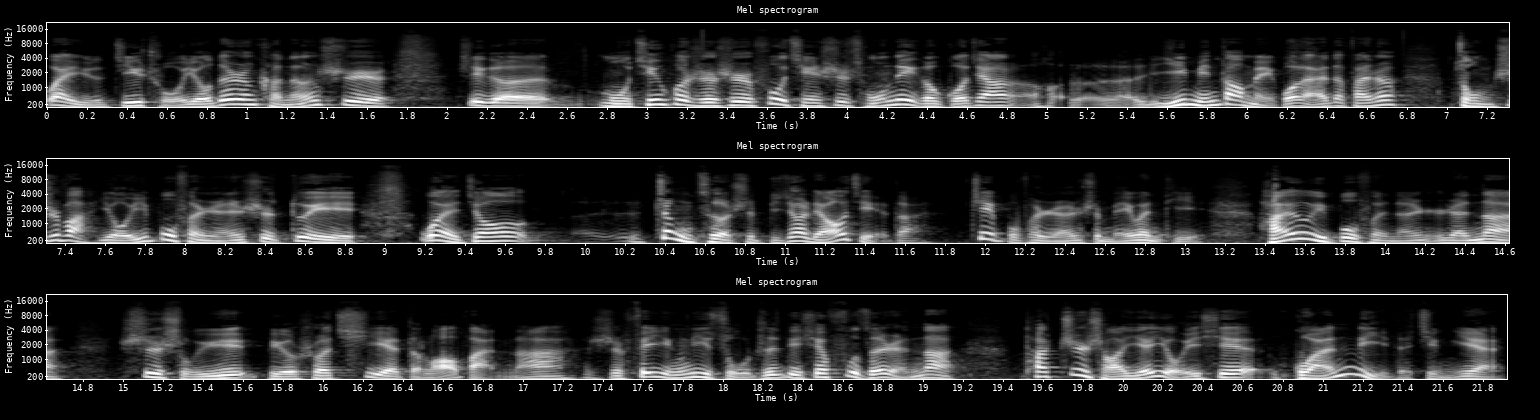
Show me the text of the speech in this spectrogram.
外语的基础，有的人可能是这个母亲或者是父亲是从那个国家移民到美国来的，反正总之吧，有一部分人是对外交政策是比较了解的。这部分人是没问题，还有一部分人人呢是属于，比如说企业的老板呐，是非营利组织的一些负责人呐，他至少也有一些管理的经验，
